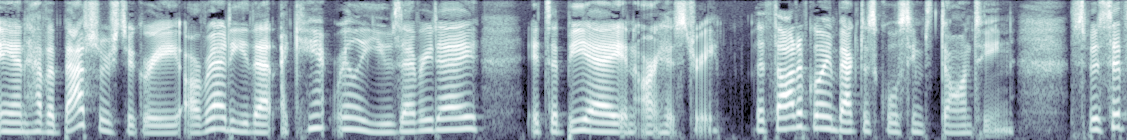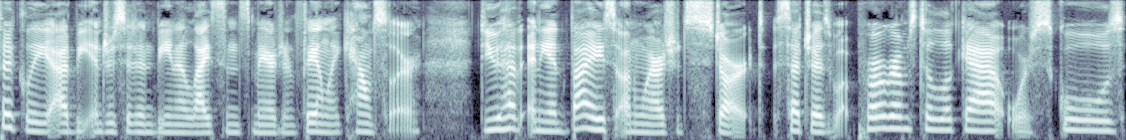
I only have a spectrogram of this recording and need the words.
and have a bachelor's degree already that I can't really use every day. It's a BA in art history. The thought of going back to school seems daunting. Specifically, I'd be interested in being a licensed marriage and family counselor. Do you have any advice on where I should start, such as what programs to look at or schools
